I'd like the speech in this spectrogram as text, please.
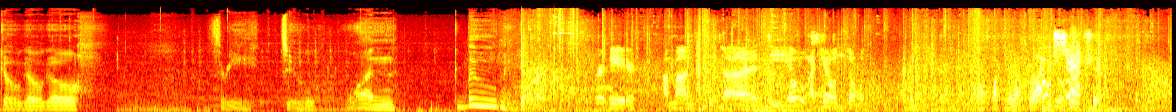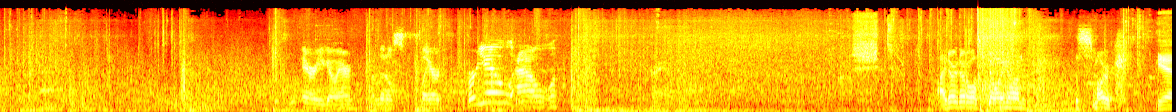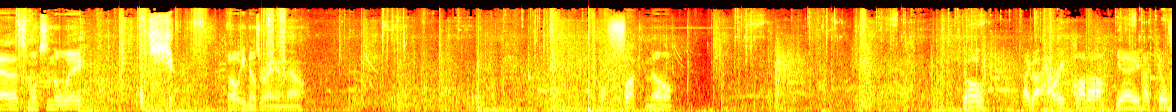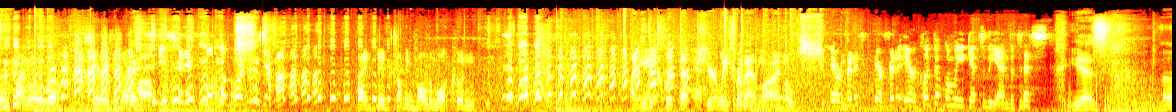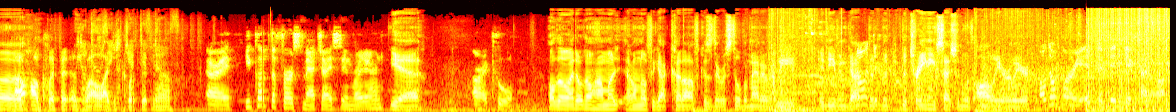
Go, go, go. Three, two, one. Kaboom! Here we go. Alright. We're here. I'm on uh, D. Oh, I killed someone. Oh, fuck, your left, right. Oh, shit! shit. There you go, Aaron. A little flare for you. Ow. Alright. Shit. I don't know what's going on. The smoke. Yeah, that smoke's in the way. Oh, shit! Oh, he knows where I am now. Oh, fuck, no. No! I got Harry Potter! Yay, I killed him finally. The series is over. You finished Voldemort's job. I did something Voldemort couldn't. I need to clip that purely for that line. Oh, shit. Here, finish. Here, finish. Here, clip it when we get to the end of this. Yes. Uh, I'll, I'll clip it as well. I just clipped it now. All right. You clipped the first match, I assume, right, Aaron? yeah. All right. Cool. Although I don't know how much, I don't know if it got cut off because there was still the matter of we, it even got No, the, the, the training session with Oli earlier. Oh, don't worry. It, it didn't get cut off.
